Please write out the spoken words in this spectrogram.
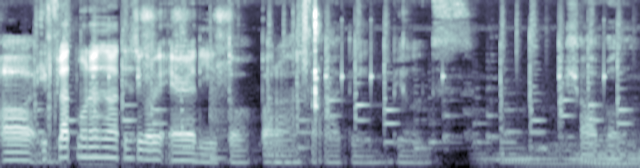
Uh, i-flat muna natin siguro yung area dito para sa ating builds. Shovel.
